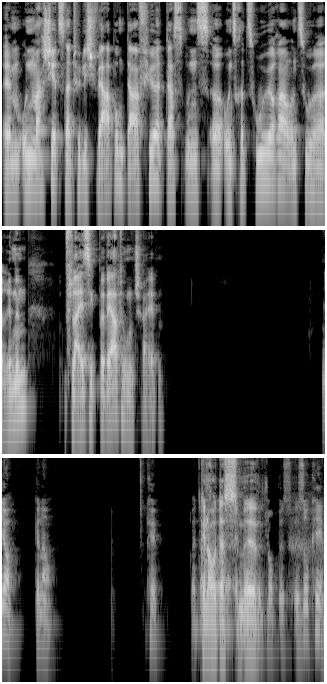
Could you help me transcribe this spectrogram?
ähm, und machst jetzt natürlich Werbung dafür, dass uns äh, unsere Zuhörer und Zuhörerinnen fleißig Bewertungen schreiben. Ja, genau. Das genau, das äh, ist, ist okay.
